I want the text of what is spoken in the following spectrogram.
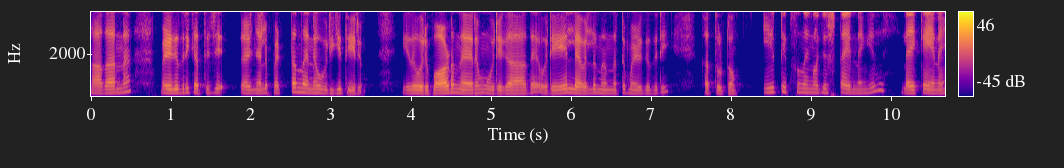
സാധാരണ മെഴുകുതിരി കത്തിച്ച് കഴിഞ്ഞാൽ പെട്ടെന്ന് തന്നെ ഉരുകി തീരും. ഇത് ഒരുപാട് നേരം ഉരുകാതെ ഒരേ ലെവലിൽ നിന്നിട്ട് മെഴുകുതിരി കത്തുട്ടോ. ഈ ടിപ്സ് നിങ്ങൾക്ക് ഇഷ്ടമായിട്ടുണ്ടെങ്കിൽ ലൈക്ക് ചെയ്യണേ.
